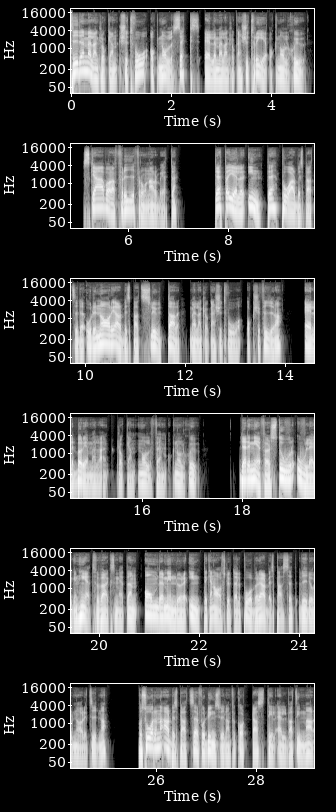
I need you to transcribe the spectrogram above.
Tiden mellan klockan 22 och 06 eller mellan klockan 23 och 07 ska vara fri från arbete. Detta gäller inte på arbetsplatser där ordinarie arbetsplats slutar mellan klockan 22 och 24 eller börjar mellan klockan 05 och 07 där det medför stor olägenhet för verksamheten om den mindre inte kan avsluta eller påbörja arbetspasset vid ordinarie tiderna. På sådana arbetsplatser får dygnsvilan förkortas till 11 timmar.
